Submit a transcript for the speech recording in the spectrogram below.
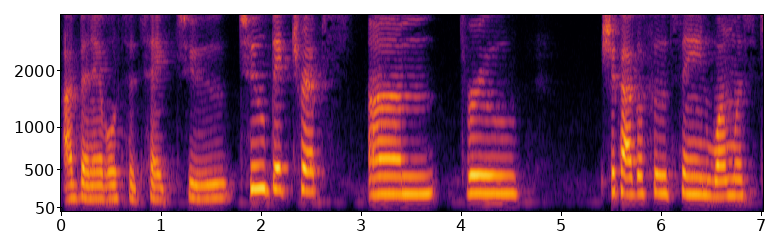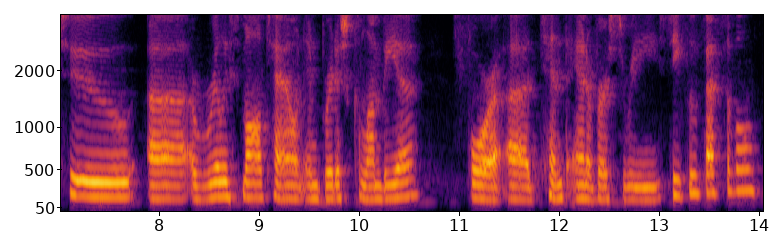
I've been able to take two two big trips um, through Chicago food scene. One was to uh, a really small town in British Columbia for a 10th anniversary seafood festival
